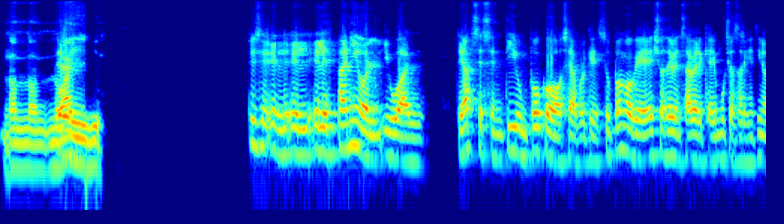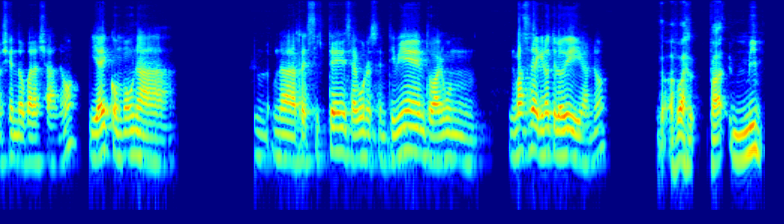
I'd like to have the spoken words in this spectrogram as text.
no, no, no hay Sí, sí, el, español igual. te hace sentir un poco, o sea, porque supongo que ellos deben saber que hay muchos argentinos yendo para allá, ¿no? Y hay como una, resistencia, algún resentimiento, algún, más allá de que no te lo digan, ¿no? mi,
